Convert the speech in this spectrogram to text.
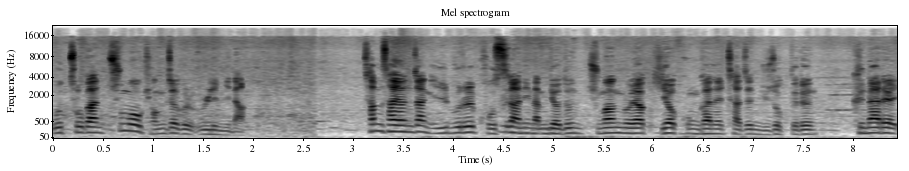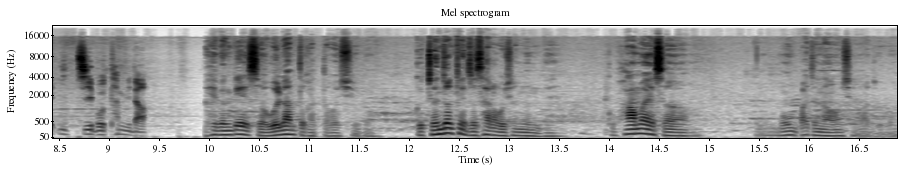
5초간 추모 경적을 울립니다. 참사 현장 일부를 고스란히 남겨둔 중앙로역 기억 공간을 찾은 유족들은 그날을 잊지 못합니다. 해병대에서 월남도 갔다 오시고 그 전쟁터에서 살아오셨는데 그 화마에서 몸 빠져나오셔가지고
